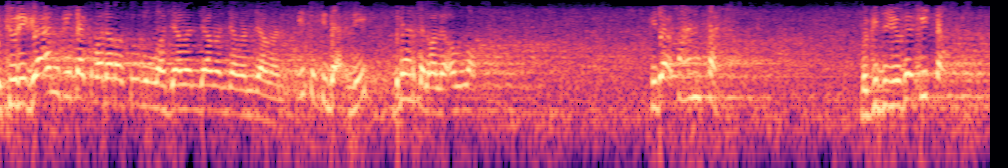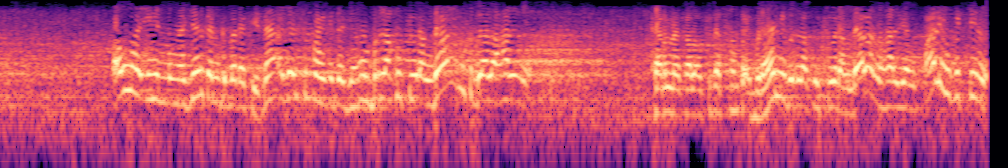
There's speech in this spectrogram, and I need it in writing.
Kecurigaan kita kepada Rasulullah, jangan-jangan, jangan-jangan. Itu tidak dibenarkan oleh Allah. Tidak pantas. Begitu juga kita. Allah ingin mengajarkan kepada kita agar supaya kita jangan berlaku curang dalam segala halnya. Karena kalau kita sampai berani berlaku curang dalam hal yang paling kecil,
